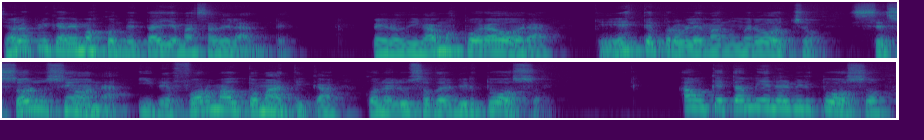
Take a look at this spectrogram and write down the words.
Ya lo explicaremos con detalle más adelante. Pero digamos por ahora que este problema número 8 se soluciona y de forma automática con el uso del virtuoso. Aunque también el virtuoso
